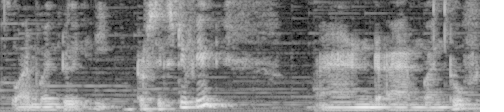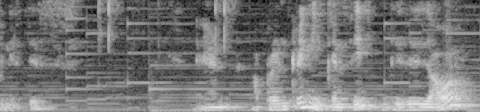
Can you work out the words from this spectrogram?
so I'm going to enter 60 feet and I'm going to finish this. And after entering you can see this is our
